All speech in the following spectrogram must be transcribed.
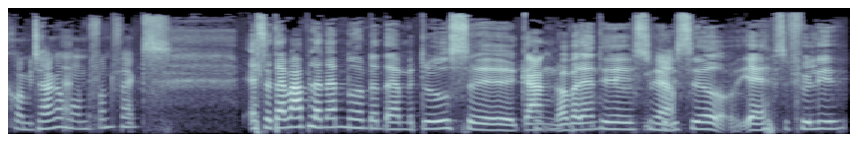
komme i tanke om nogle fun facts? Altså, der var blandt andet noget om den der med dødsgangen, øh, og hvordan det symboliserede, ja. ja, selvfølgelig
